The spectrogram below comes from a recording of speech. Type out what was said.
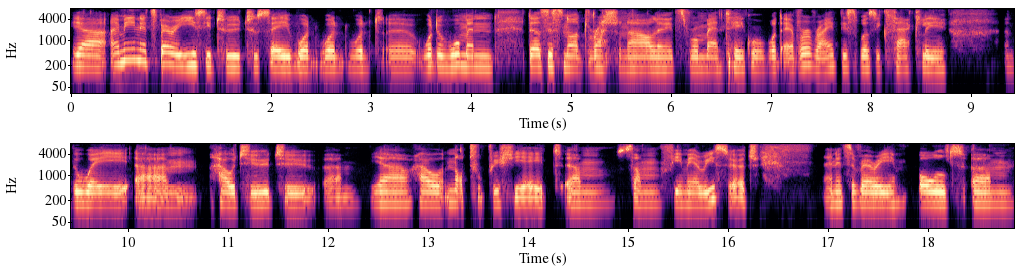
yeah. I mean, it's very easy to to say what what what uh, what a woman does is not rational and it's romantic or whatever, right? This was exactly the way um, how to to um, yeah how not to appreciate um, some female research, and it's a very old um,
